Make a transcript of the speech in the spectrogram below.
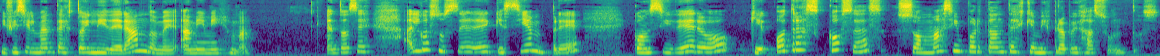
difícilmente estoy liderándome a mí misma. Entonces, algo sucede que siempre considero que otras cosas son más importantes que mis propios asuntos.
